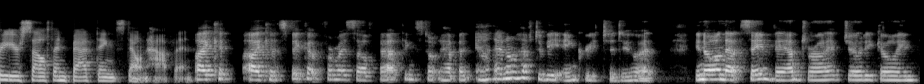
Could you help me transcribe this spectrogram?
for yourself and bad things don't happen. I can I can speak up for myself. Bad things don't happen, and I don't have to be angry to do it. You know, on that same van drive, Jody going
